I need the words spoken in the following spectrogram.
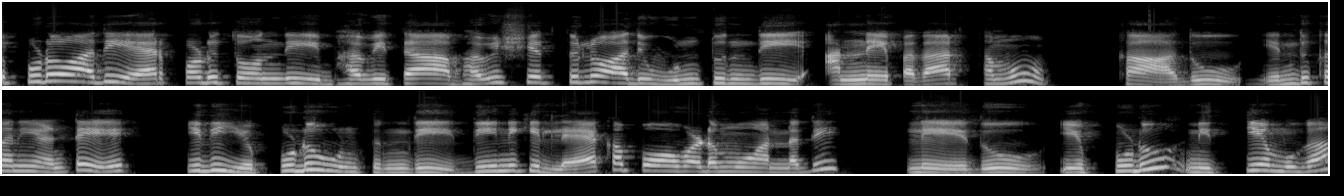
ఎప్పుడో అది ఏర్పడుతోంది. భవిత భవిష్యత్తులో అది ఉంటుంది అనే పదార్థము కాదు. ఎందుకని అంటే ఇది ఎప్పుడూ ఉంటుంది. దీనికి లేకపోవడము అన్నది లేదు. ఎప్పుడు నిత్యముగా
